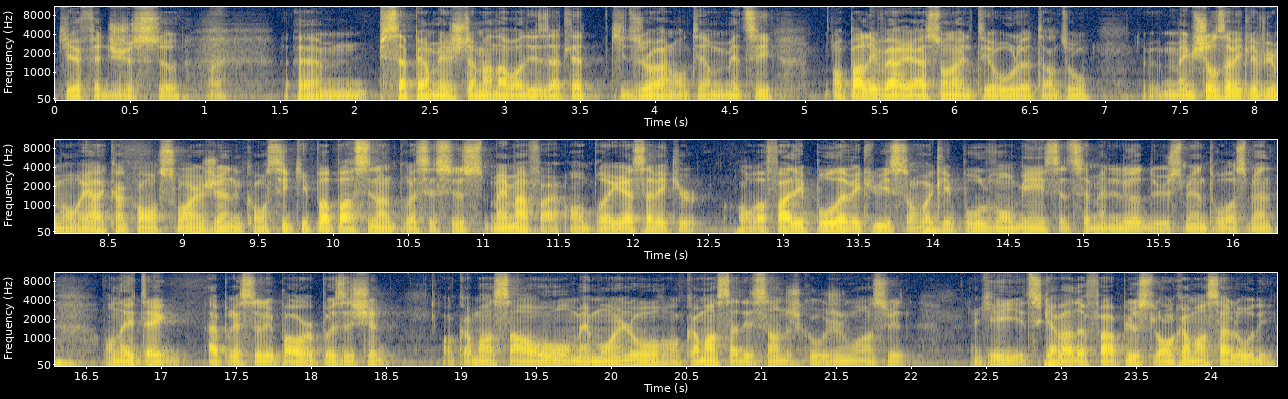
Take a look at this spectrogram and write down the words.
qui a fait juste ça. Euh, puis ça permet justement d'avoir des athlètes qui durent à long terme. Mais tu sais, on parle des variations dans le terreau là, tantôt. Même chose avec le Vieux-Montréal. Quand on reçoit un jeune qu'on sait qui n'est pas passé dans le processus, même affaire, on progresse avec eux. On va faire les pools avec lui. Si on voit que les pools vont bien cette semaine-là, deux semaines, trois semaines, on intègre après ça les power positions. On commence en haut, on met moins lourd, on commence à descendre jusqu'au genou ensuite. OK, es-tu capable de faire plus? Là, on commence à loader.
